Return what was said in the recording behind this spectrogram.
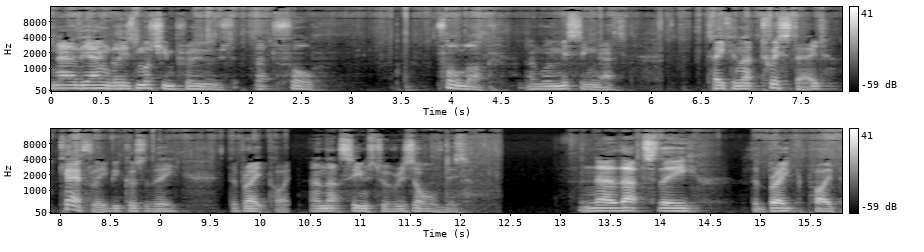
Now the angle is much improved at full, full lock and we're missing that. Taking that twist out carefully because of the, the brake pipe and that seems to have resolved it. And now that's the, the brake pipe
